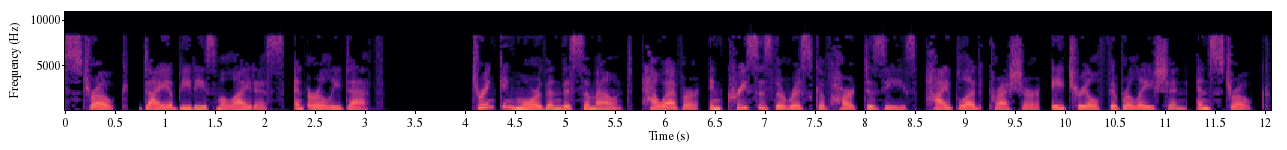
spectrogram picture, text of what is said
stroke, diabetes mellitus, and early death. Drinking more than this amount, however, increases the risk of heart disease, high blood pressure, atrial fibrillation, and stroke.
